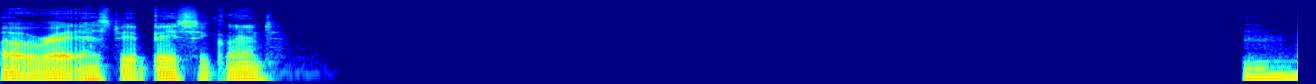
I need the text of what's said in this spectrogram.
Oh, right, it has to be a basic land. Mm.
